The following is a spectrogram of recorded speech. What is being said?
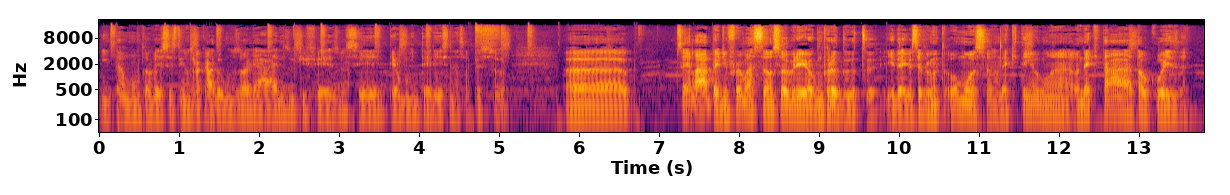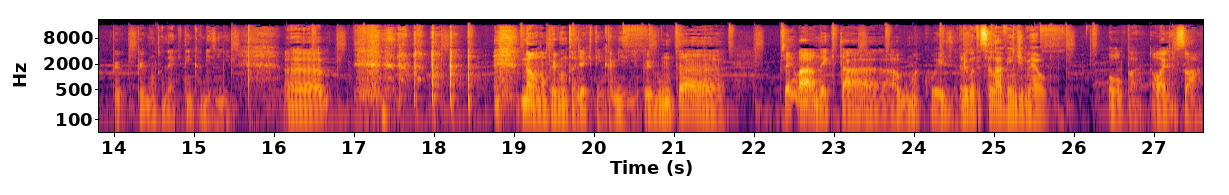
Então, talvez vocês tenham trocado alguns olhares, o que fez você ter algum interesse nessa pessoa. Ah, sei lá, pede informação sobre algum produto e daí você pergunta: "Ô moça, onde é que tem alguma, onde é que tá tal coisa?" Per- pergunta onde é que tem camisinha. Ah, não, não pergunta onde é que tem camisinha. Pergunta, sei lá, onde é que tá alguma coisa. Pergunta se lá vende mel. Opa, olha só,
